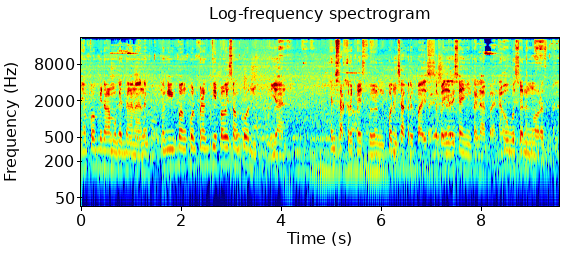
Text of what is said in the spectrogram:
Yan po ang pinakamaganda nga na. Nag, nag-ibang phone pa nag pa isang phone. Yan. And sacrifice po yung phone sacrifice. Sabay resign yung kalaban. Naubos na ng oras pala.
